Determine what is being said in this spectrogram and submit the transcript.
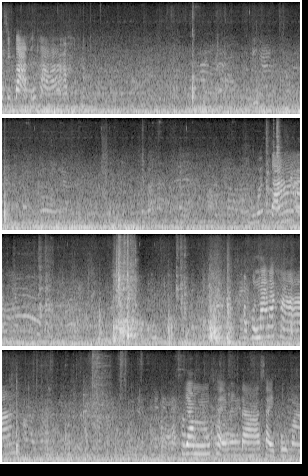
80บาทลูกค้าจ้า ขอบคุณมากนะคะ ยำไข่แมงดาใส่ปูม้า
